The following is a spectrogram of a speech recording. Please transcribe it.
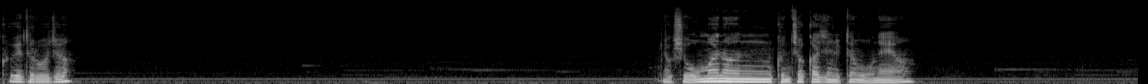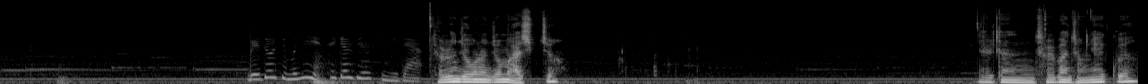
크게 들어오죠. 역시 5만 원 근처까지는 일단 오네요. 매도 주문이 체결되었습니다. 결론적으로는 좀 아쉽죠. 네, 일단 절반 정리했고요.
